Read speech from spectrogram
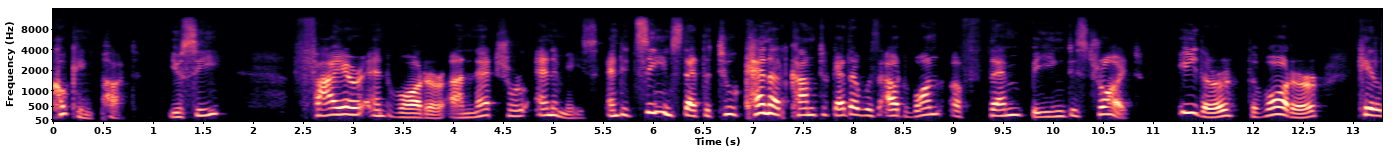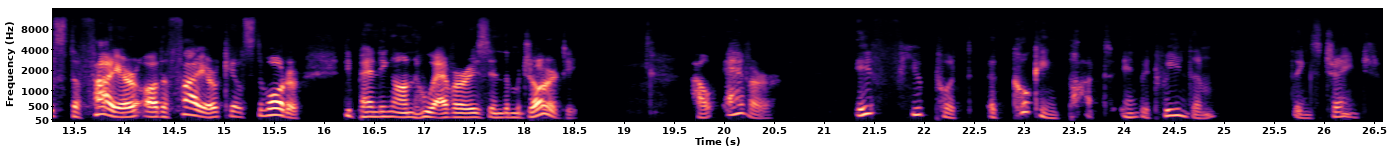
cooking pot. You see, Fire and water are natural enemies, and it seems that the two cannot come together without one of them being destroyed. Either the water kills the fire or the fire kills the water, depending on whoever is in the majority. However, if you put a cooking pot in between them, things change.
